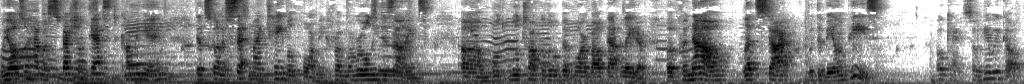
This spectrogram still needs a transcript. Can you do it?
we also have a special guest coming in that's gonna set my table for me from Merolli Designs. Um, we'll, we'll talk a little bit more about that later. But for now, let's start with the veal and peas. Okay, so here we go.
